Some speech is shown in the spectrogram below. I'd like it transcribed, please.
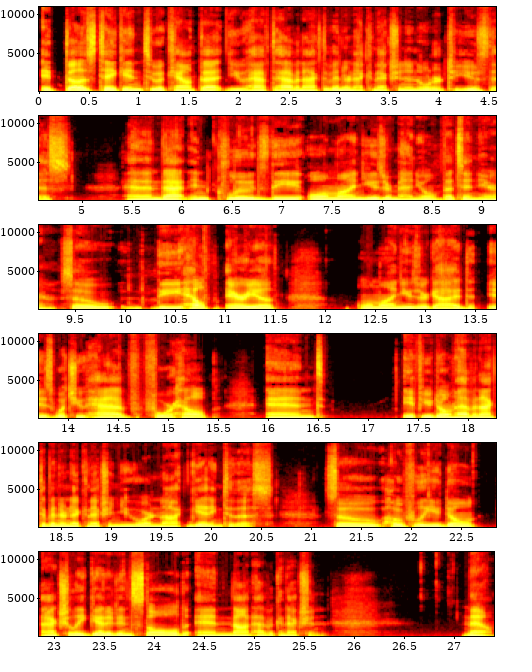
it does take into account that you have to have an active internet connection in order to use this. And that includes the online user manual that's in here. So the help area online user guide is what you have for help. And if you don't have an active internet connection, you are not getting to this. So hopefully you don't actually get it installed and not have a connection. Now,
